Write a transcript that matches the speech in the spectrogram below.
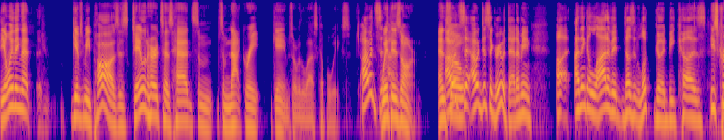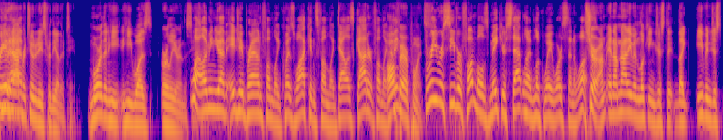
The only thing that uh, gives me pause is Jalen Hurts has had some some not great games over the last couple weeks I would say with his arm, and I so would say I would disagree with that. I mean, uh, I think a lot of it doesn't look good because he's created have- opportunities for the other team more than he he was earlier in the season. Well, I mean, you have AJ Brown fumbling, Quez Watkins fumbling, Dallas Goedert fumbling. all I mean, fair points. Three receiver fumbles make your stat line look way worse than it was. Sure, I'm, and I'm not even looking just to, like even just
